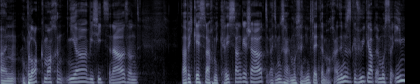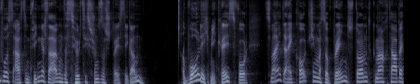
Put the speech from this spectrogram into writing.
einen Blog machen. Ja, wie sieht es denn aus? Und da habe ich gestern auch mit Chris angeschaut, weil ich muss, muss ein Newsletter machen. Also ich habe das Gefühl gehabt, er muss so Infos aus dem Finger saugen, das hört sich schon so stressig an. Obwohl ich mit Chris vor zwei, drei Coaching mal so brainstormt gemacht habe,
